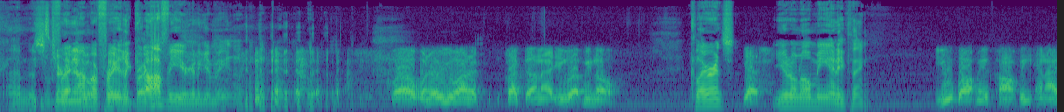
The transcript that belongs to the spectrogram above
I'm just afraid, I'm afraid of the breakfast. coffee you're going to give me. well, whenever you want to collect on that, you let me know. Clarence, Yes, you don't owe me anything. You bought me a coffee, and I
